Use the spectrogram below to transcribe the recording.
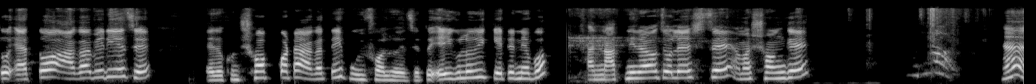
তো এত আগা বেরিয়েছে। এই দেখুন সব কটা আগাতেই পুঁই ফল হয়েছে। তো এইগুলোই কেটে নেব। আর নাতনিরাও চলে এসছে আমার সঙ্গে। হ্যাঁ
